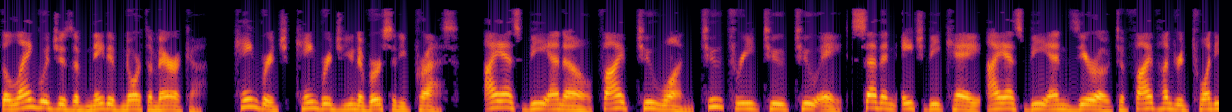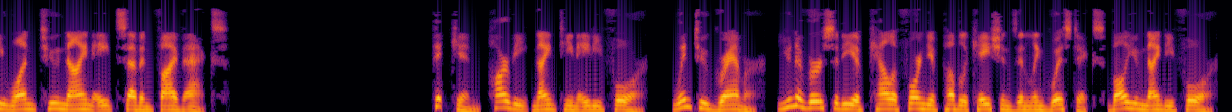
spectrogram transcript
The Languages of Native North America. Cambridge, Cambridge University Press. ISBN 0-521-23228-7 HBK, ISBN 0-521-29875-X. Pitkin, Harvey 1984. Wintu Grammar. University of California Publications in Linguistics Volume 94.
